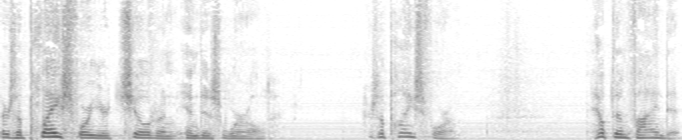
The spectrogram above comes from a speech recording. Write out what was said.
There's a place for your children in this world. There's a place for them. Help them find it.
